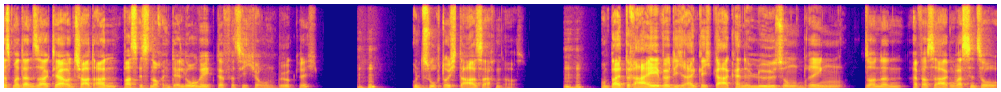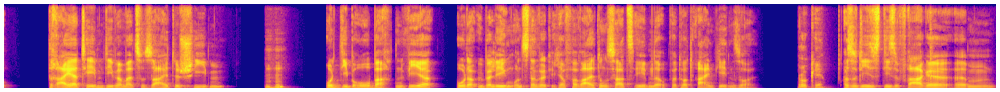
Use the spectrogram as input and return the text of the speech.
dass man dann sagt, ja, und schaut an, was ist noch in der Logik der Versicherung möglich mhm. und sucht euch da Sachen aus. Mhm. Und bei drei würde ich eigentlich gar keine Lösung bringen, sondern einfach sagen, was sind so Dreier-Themen, die wir mal zur Seite schieben mhm. und die beobachten wir oder überlegen uns dann wirklich auf Verwaltungssatzebene, ob wir dort reingehen sollen. Okay. Also dies, diese Frage ähm,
